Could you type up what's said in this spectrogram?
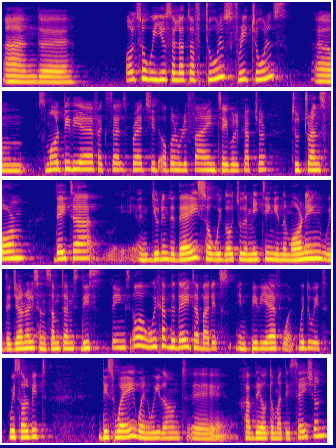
And uh, also we use a lot of tools, free tools, um, small PDF, Excel spreadsheet, OpenRefine, table capture, to transform data in, during the day. So we go to the meeting in the morning with the journalists and sometimes these things, oh, we have the data, but it's in PDF. Well, we do it, we solve it this way when we don't uh, have the automatization.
